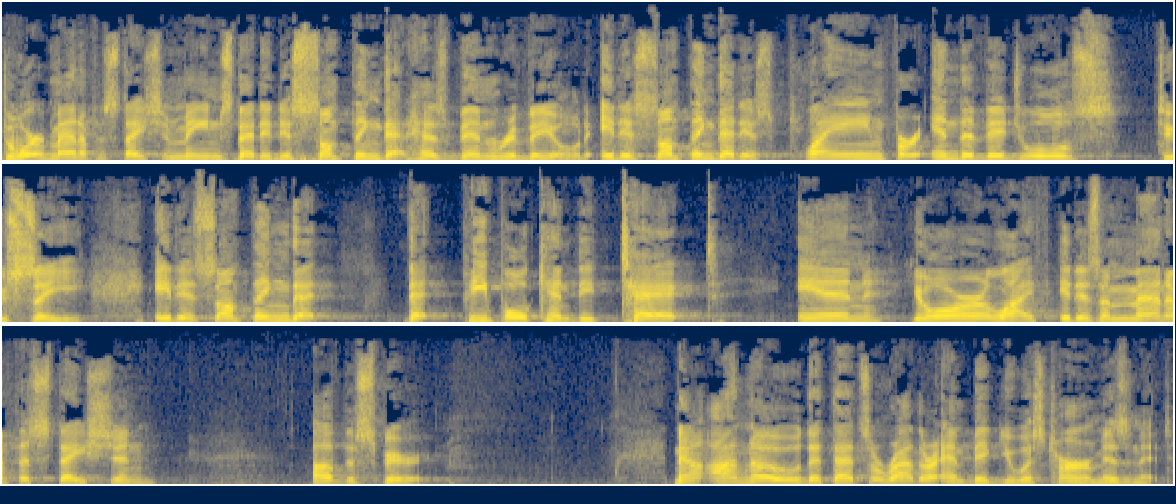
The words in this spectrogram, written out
The word manifestation means that it is something that has been revealed. It is something that is plain for individuals to see. It is something that, that people can detect in your life. It is a manifestation of the Spirit. Now, I know that that's a rather ambiguous term, isn't it?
